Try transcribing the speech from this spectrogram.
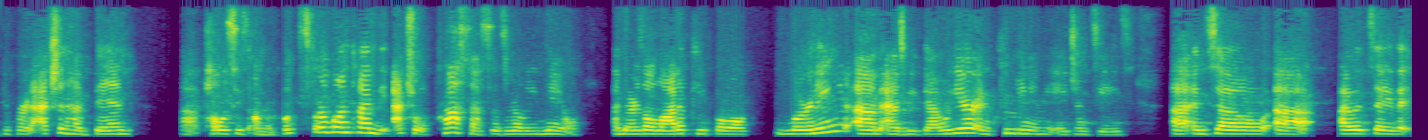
deferred action have been uh, policies on the books for a long time, the actual process is really new. And there's a lot of people learning um, as we go here, including in the agencies. Uh, and so uh, I would say that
